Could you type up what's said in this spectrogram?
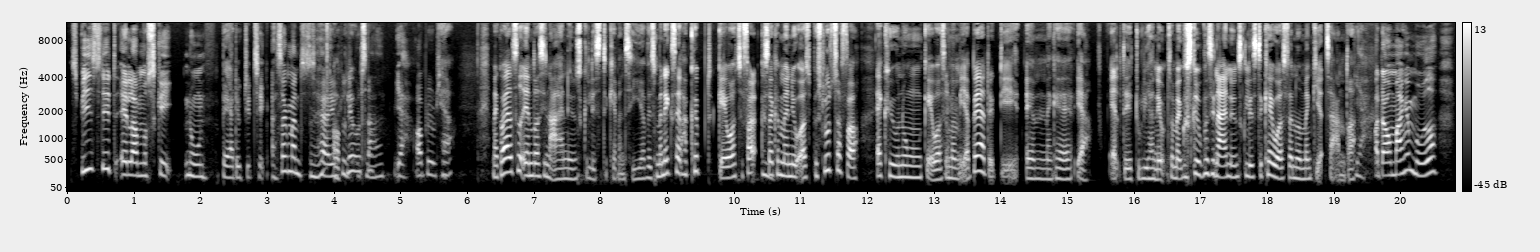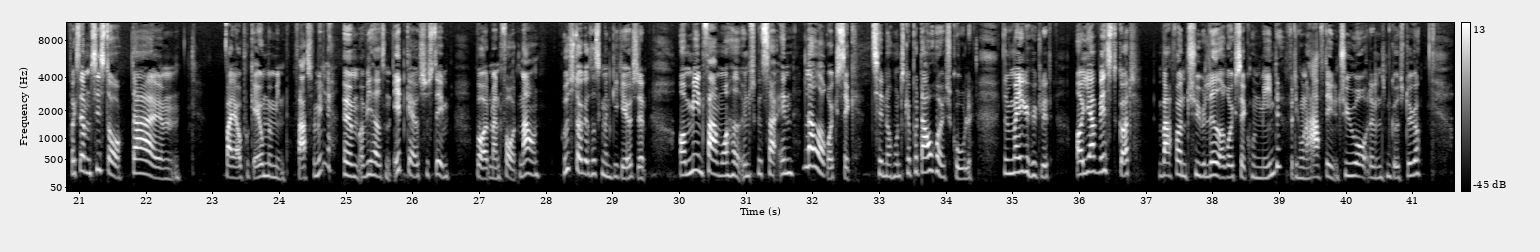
spiseligt, eller måske nogle bæredygtige ting. Altså, så kan man Mhm. have på Oplevelser. Ja, oplevelser. Ja. Man kan jo altid ændre sin egen ønskeliste, kan man sige. Og hvis man ikke selv har købt gaver til folk, mm. så kan man jo også beslutte sig for at købe nogle gaver, som er mere bæredygtige. Øhm, man kan, ja, alt det, du lige har nævnt, som man kunne skrive på sin egen ønskeliste, kan jo også være noget, man giver til andre. Ja, og der er jo mange måder. For eksempel sidste år, der øhm, var jeg jo på gave med min fars familie, øhm, og vi havde sådan et gavesystem, hvor at man får et navn udstukket, så skal man give gave til den. Og min farmor havde ønsket sig en læderrygsæk til, når hun skal på daghøjskole. Det var mega hyggeligt. Og jeg vidste godt, hvad for en type læderrygsæk hun mente, fordi hun har haft en i 20 år, den er ligesom gået i stykker.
